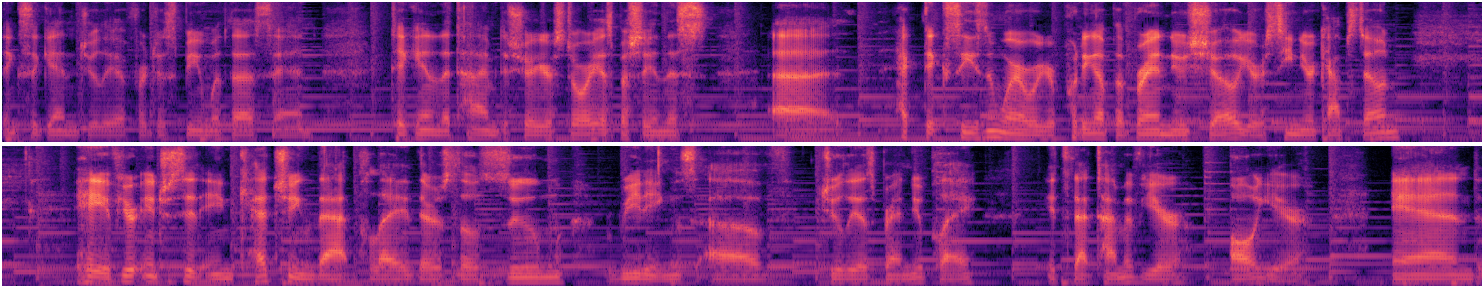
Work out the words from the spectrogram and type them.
Thanks again, Julia, for just being with us and taking the time to share your story, especially in this uh, hectic season where you're putting up a brand new show, your senior capstone. Hey, if you're interested in catching that play, there's those Zoom readings of Julia's brand new play. It's that time of year, all year. And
